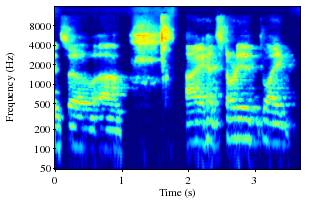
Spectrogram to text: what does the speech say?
And so um, I had started like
